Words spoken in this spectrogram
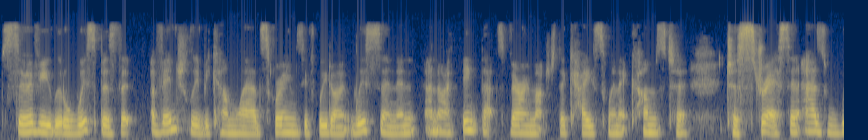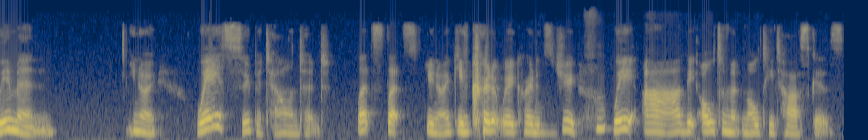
serve you little whispers that eventually become loud screams if we don't listen. And, and I think that's very much the case when it comes to, to stress. And as women, you know, we're super talented. Let's let's you know give credit where credit's due. We are the ultimate multitaskers,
